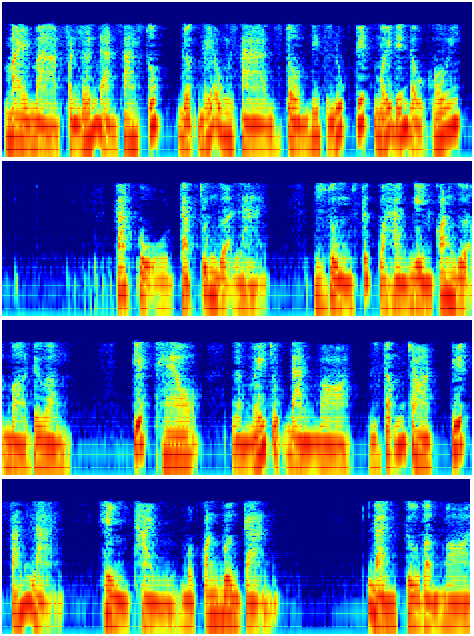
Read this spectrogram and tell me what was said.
May mà phần lớn đàn gia súc được mấy ông già dồn đi từ lúc tuyết mới đến đầu gối. Các cụ tập trung ngựa lại, dùng sức của hàng nghìn con ngựa mở đường. Tiếp theo là mấy chục đàn bò dẫm cho tuyết rắn lại, hình thành một con bương cạn. Đàn cừu và bò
